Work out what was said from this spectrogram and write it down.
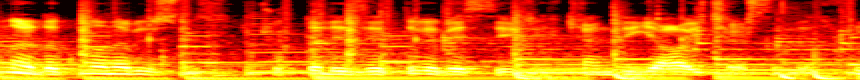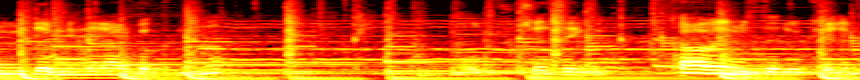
Onları da kullanabilirsiniz. Çok da lezzetli ve besleyici. Kendi yağ içerisinde. Suyu da mineral bakımından oldukça zengin. Kahvemizi de dökelim.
